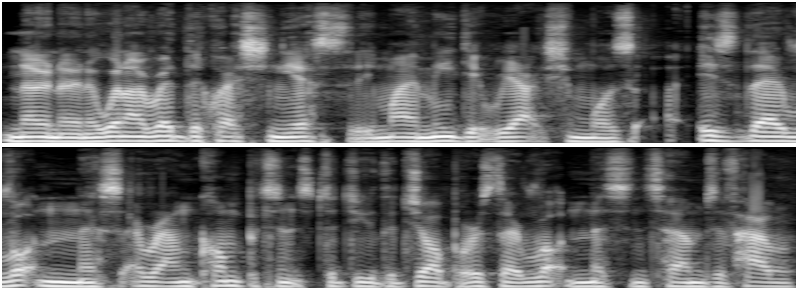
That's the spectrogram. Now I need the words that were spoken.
no, no, no. When I read the question yesterday, my immediate reaction was: Is there rottenness around competence to do the job, or is there rottenness in terms of how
